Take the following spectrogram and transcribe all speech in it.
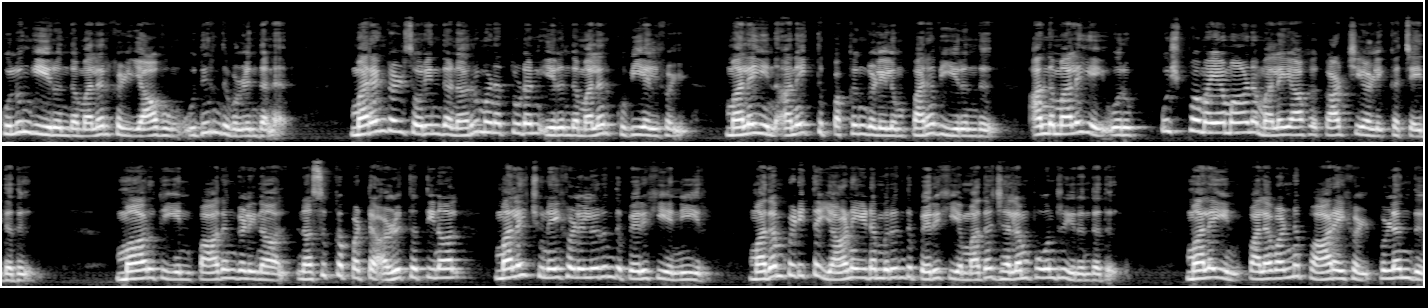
குலுங்கியிருந்த மலர்கள் யாவும் உதிர்ந்து விழுந்தன. மரங்கள் சொரிந்த நறுமணத்துடன் இருந்த மலர் குவியல்கள் மலையின் அனைத்து பக்கங்களிலும் பரவி இருந்து அந்த மலையை ஒரு புஷ்பமயமான மலையாக காட்சியளிக்கச் செய்தது. மாருதியின் பாதங்களினால் நசுக்கப்பட்ட அழுத்தத்தினால் மலைச்சுனைகளிலிருந்து பெருகிய நீர் மதம் பிடித்த யானையிடமிருந்து பெருகிய மத ஜலம் போன்று இருந்தது. மலையின் பலவண்ண பாறைகள் பிளந்து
